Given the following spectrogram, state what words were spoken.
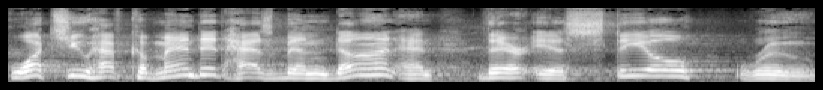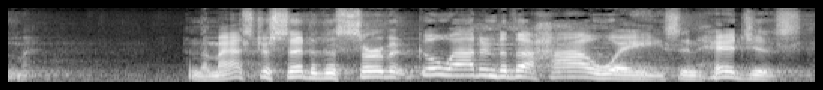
what you have commanded has been done, and there is still room. And the master said to the servant, Go out into the highways and hedges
